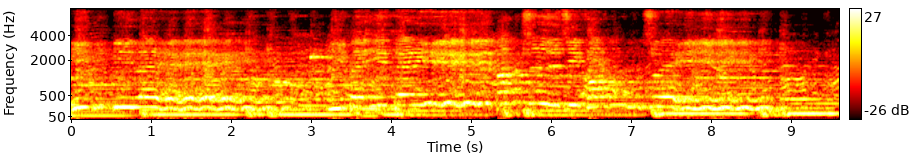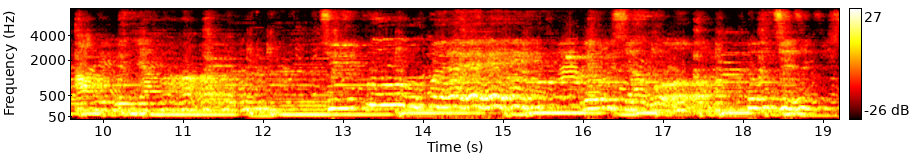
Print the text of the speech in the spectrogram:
一滴泪，一杯一杯把自己灌醉，爱人呀，去不回，留下我独自伤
